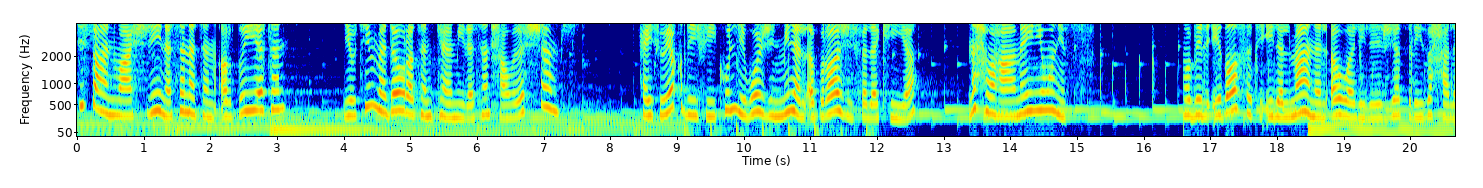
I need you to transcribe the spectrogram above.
تسعا وعشرين سنة أرضية. ليتم دورة كاملة حول الشمس حيث يقضي في كل برج من الأبراج الفلكية نحو عامين ونصف. وبالإضافة إلى المعنى الأول للجذر زحل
